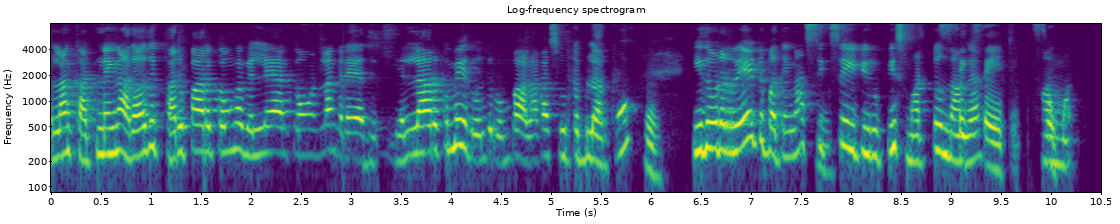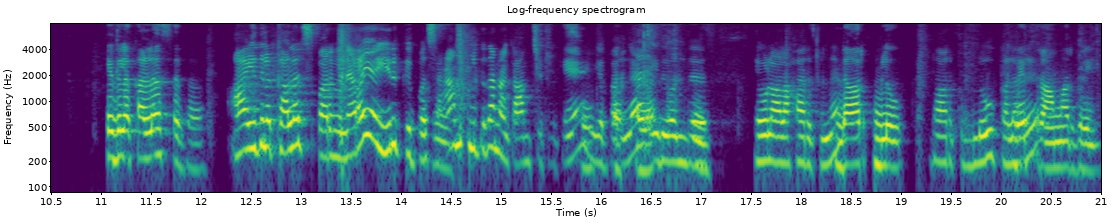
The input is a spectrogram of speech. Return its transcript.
இதெல்லாம் கட்டினீங்கன்னா அதாவது கருப்பா இருக்கவங்க வெள்ளையா இருக்கவங்க எல்லாம் கிடையாது. எல்லாருக்குமே இது வந்து ரொம்ப அழகா சூட்டபிளா இருக்கும். இதோட ரேட் பாத்தீங்கன்னா சிக்ஸ் எயிட்டி ருபீஸ் மட்டும் தாங்க ஆமா. இதுல கலர்ஸ் இது ஆ இதுல கலர்ஸ் பாருங்க நிறைய இருக்கு. இப்ப சாம்பிளுக்கு தான் நான் காமிச்சிட்டு இருக்கேன். இங்க பாருங்க இது வந்து எவ்வளவு அழகா இருக்குன்னு? Dark blue dark blue colour Ramar green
